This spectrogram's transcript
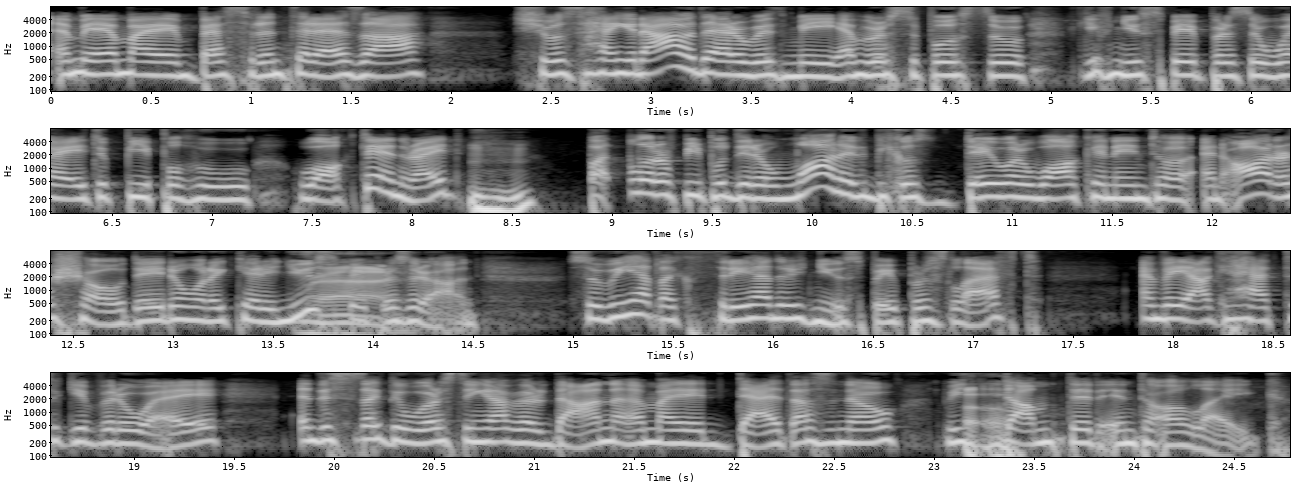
And me and my best friend Teresa, she was hanging out there with me. And we were supposed to give newspapers away to people who walked in, right? But a lot of people didn't want it because they were walking into an auto show. They don't want to carry newspapers Right. around. So we had like 300 newspapers left and we like had to give it away. And this is like the worst thing I've ever done. And my dad doesn't know. We dumped it into a lake.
